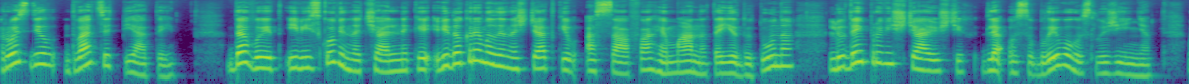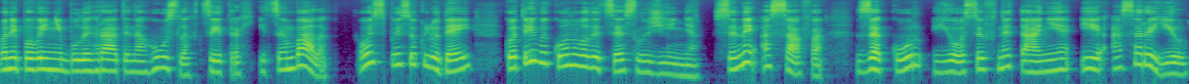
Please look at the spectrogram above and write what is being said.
Розділ 25 Давид і військові начальники відокремили нащадків Асафа, Гемана та Єдутуна, людей провіщаючих для особливого служіння. Вони повинні були грати на гуслах, цитрах і цимбалах. Ось список людей, котрі виконували це служіння: сини Асафа, Закур, Йосиф, Нетанія і Асараїл.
